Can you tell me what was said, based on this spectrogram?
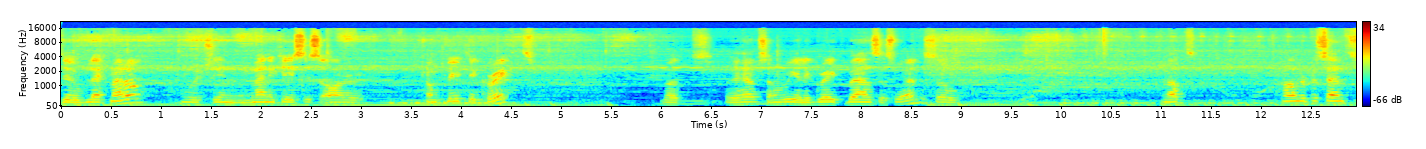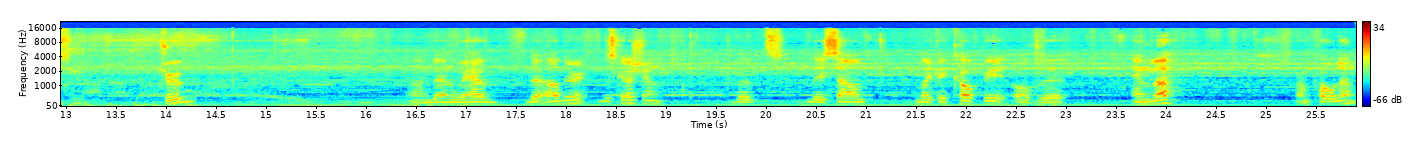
do black metal, which in many cases are completely correct. But we have some really great bands as well, so not 100% true. And then we have the other discussion that they sound like a copy of the Mgła from Poland.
